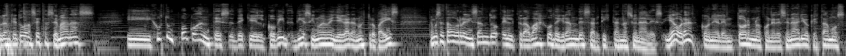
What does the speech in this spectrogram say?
Durante todas estas semanas y justo un poco antes de que el COVID-19 llegara a nuestro país, hemos estado revisando el trabajo de grandes artistas nacionales. Y ahora, con el entorno, con el escenario que estamos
